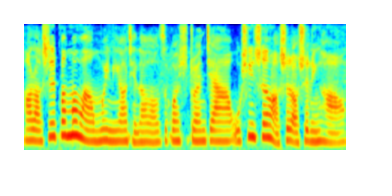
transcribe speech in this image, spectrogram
好，老师帮帮忙，我们为您邀请到劳资关系专家吴信生老师，老师您好。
